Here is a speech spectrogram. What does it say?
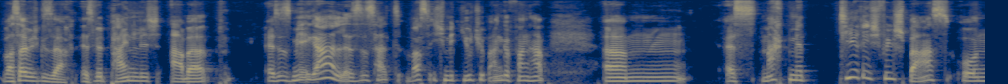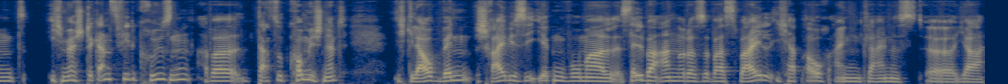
was habe ich gesagt? Es wird peinlich, aber es ist mir egal. Es ist halt, was ich mit YouTube angefangen habe. Ähm, es macht mir tierisch viel Spaß und ich möchte ganz viele grüßen, aber dazu komme ich nicht. ich glaube, wenn, schreibe ich sie irgendwo mal selber an oder sowas, weil ich habe auch ein kleines, äh, ja,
